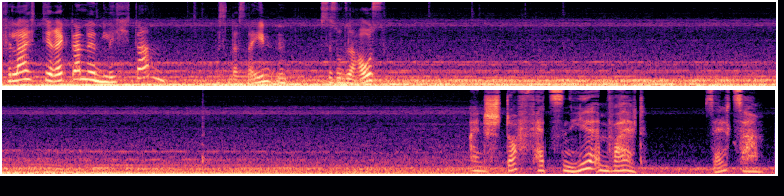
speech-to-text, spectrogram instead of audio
Vielleicht direkt an den Lichtern? Was ist denn das da hinten? Ist das unser Haus? Ein Stofffetzen hier im Wald. Seltsam.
